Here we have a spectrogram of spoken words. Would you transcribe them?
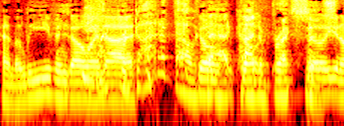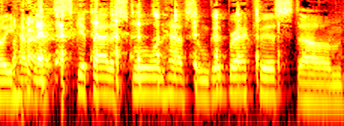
kind of leave and go and I uh, forgot about go, that go- kind of breakfast. So you know, you have that skip out of school and have some good breakfast. Um,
